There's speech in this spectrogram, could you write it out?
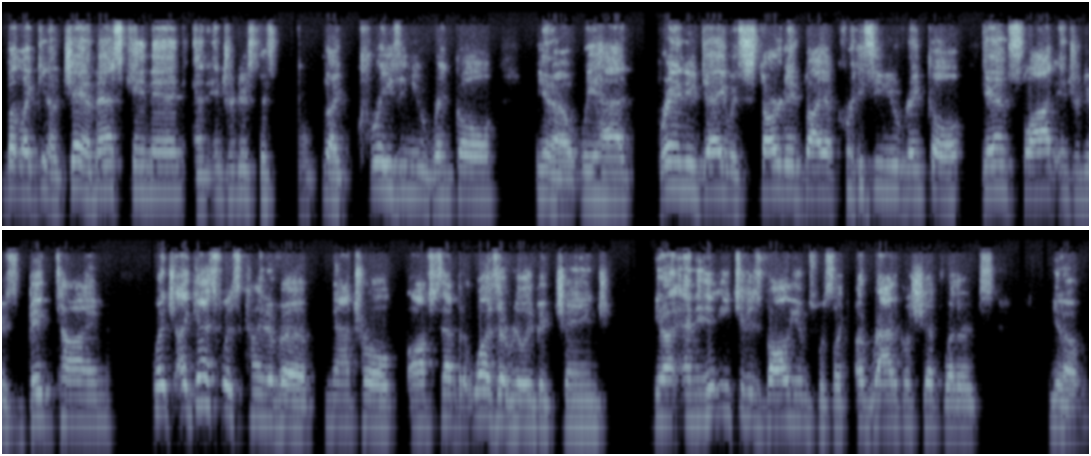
but like, you know, JMS came in and introduced this like crazy new wrinkle you know, we had Brand New Day was started by a crazy new wrinkle. Dan Slott introduced Big Time, which I guess was kind of a natural offset, but it was a really big change. You know, and each of his volumes was like a radical shift, whether it's, you know,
